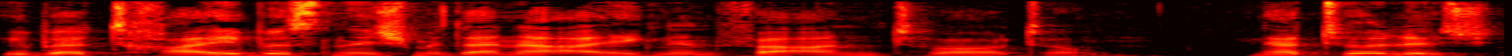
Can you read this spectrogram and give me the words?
übertreibe es nicht mit deiner eigenen Verantwortung. Natürlich,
